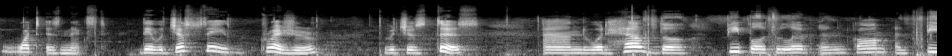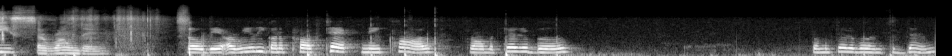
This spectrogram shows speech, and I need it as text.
What is next? They would just say treasure, which is this, and would help the people to live in calm and peace surrounding. So they are really gonna protect Nepal from a terrible from a terrible incident.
